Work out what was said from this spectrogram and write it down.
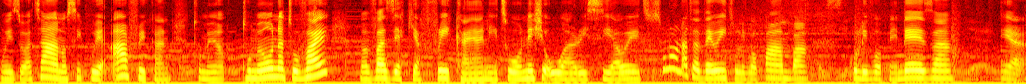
mwezi wa tano, siku ya African, tume, tumeona tuvae mavazi ya Kiafrika, yani tuoneshe uharisia wetu. Unaona hata the way tulivyopamba, kulivyopendeza. Yeah.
